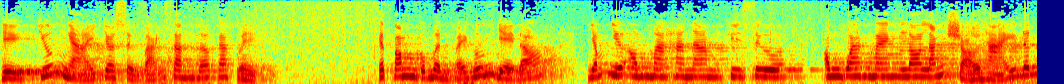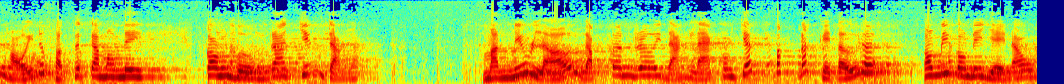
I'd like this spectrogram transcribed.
thì chướng ngại cho sự bản sanh đó các vị. Cái tâm của mình phải hướng về đó. Giống như ông Mahanam khi xưa, ông quan mang lo lắng sợ hãi đến hỏi Đức Phật Thích Ca Mâu Ni, con thường ra chiến trận mà nếu lỡ gặp tên rơi đạn lạc con chết bất đắc kỳ tử đó, không biết con đi về đâu.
